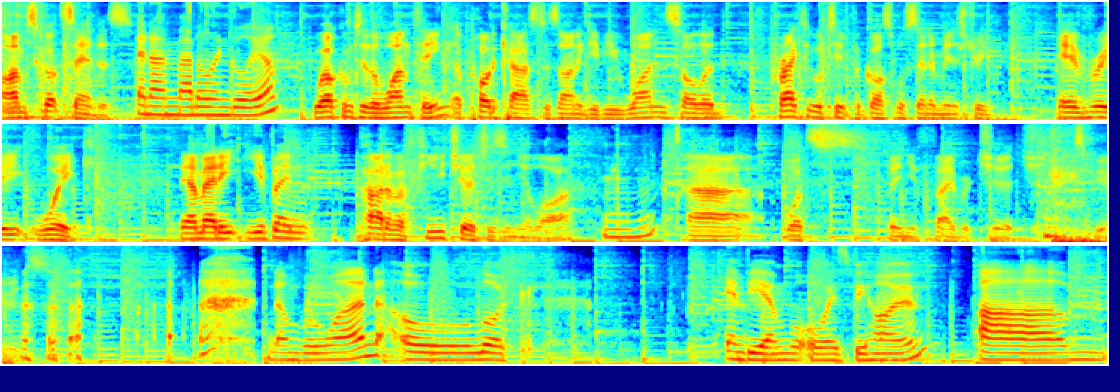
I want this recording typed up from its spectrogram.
I'm Scott Sanders. And I'm Madeline Galea. Welcome to The One Thing, a podcast designed to give you one solid, practical tip for Gospel Centre Ministry every week. Now, Maddie, you've been part of a few churches in your life. Mm-hmm. Uh, what's been your favourite church experience? Number one, oh, look, MBM will always be home. Um,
